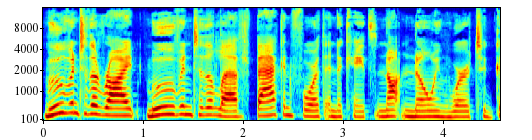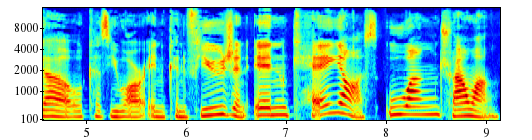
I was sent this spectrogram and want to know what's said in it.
Move into the right, move into the left, back and forth indicates not knowing where to go because you are in confusion, in chaos. 우왕좌왕.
